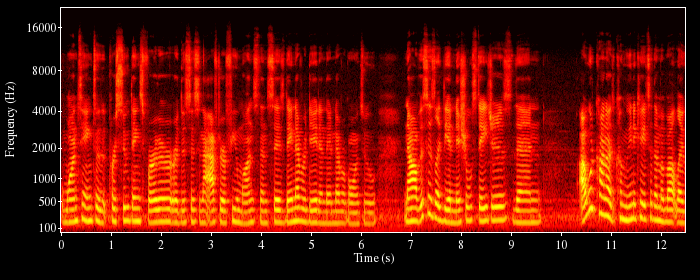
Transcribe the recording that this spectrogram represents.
wanting to pursue things further or this is not after a few months then says they never did and they're never going to. Now this is like the initial stages then i would kind of communicate to them about like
